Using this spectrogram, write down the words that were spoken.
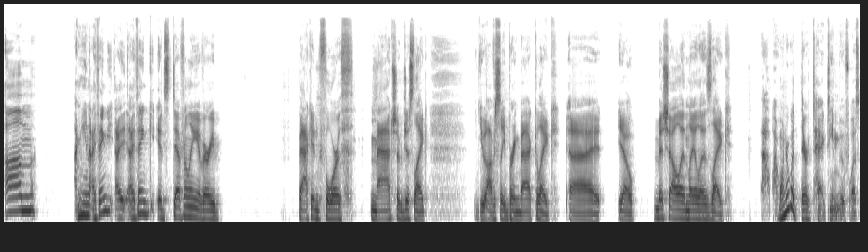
Um, I mean, I think I, I think it's definitely a very back and forth match of just like you obviously bring back like uh you know Michelle and Layla's like oh, I wonder what their tag team move was,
